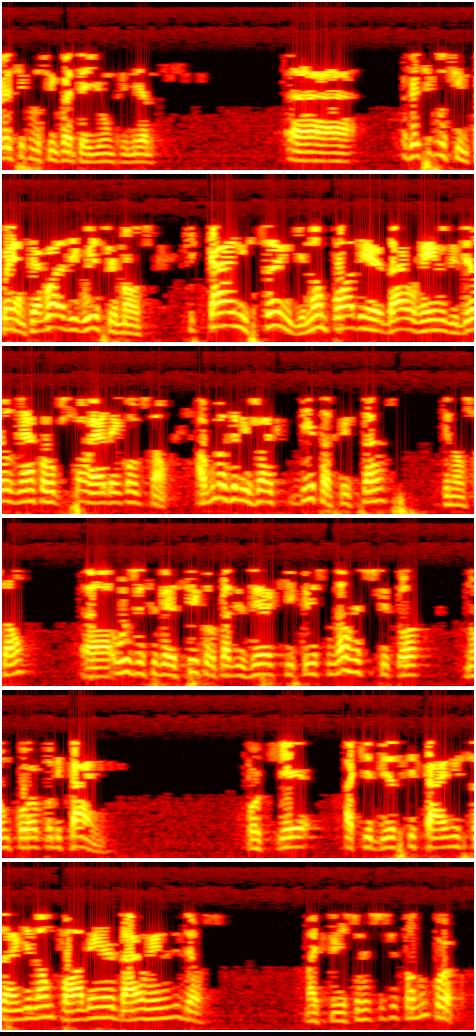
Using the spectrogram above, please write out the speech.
Versículo 51 primeiro. É, versículo 50. E agora digo isso, irmãos que carne e sangue não podem herdar o reino de Deus, nem a corrupção herda a incorrupção. Algumas religiões ditas cristãs, que não são, uh, usam esse versículo para dizer que Cristo não ressuscitou num corpo de carne. Porque aqui diz que carne e sangue não podem herdar o reino de Deus. Mas Cristo ressuscitou num corpo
